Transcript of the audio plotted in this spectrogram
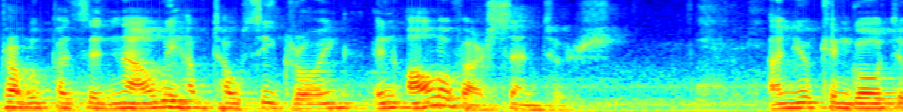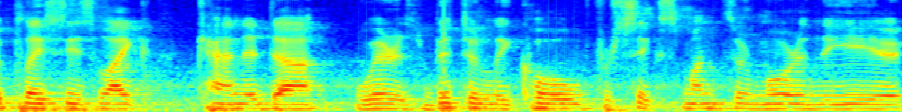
Prabhupada said, now we have Tulsi growing in all of our centers. And you can go to places like Canada, where it's bitterly cold for six months or more in the year,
